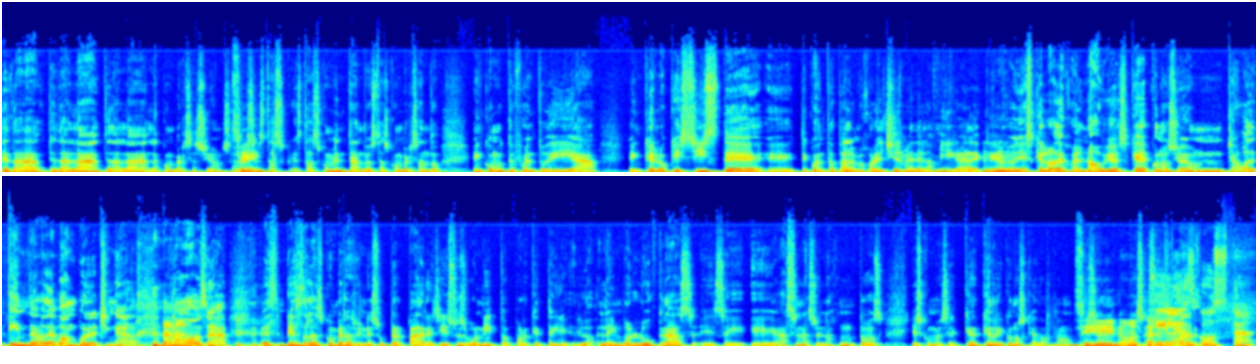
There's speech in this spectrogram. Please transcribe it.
te da, te da, la, te da la, la conversación, ¿sabes? Sí. Estás, estás comentando, estás conversando en cómo te fue en tu día, en qué es lo que hiciste, eh, te cuenta a lo mejor el chisme de la amiga, de que. "Oye, es que lo dejó el novio, es que conoció a un chavo de Tinder o de Bumble, la chingada. No, o sea, es- empiezas las conversaciones súper padres y eso es bonito porque te, lo- la involucras, eh, se, eh, hacen la cena juntos y es como decir, qué, qué rico nos quedó, ¿no? O Sí, no, está- Y es les padre. gusta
